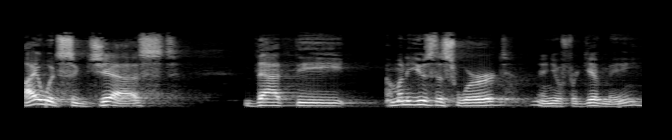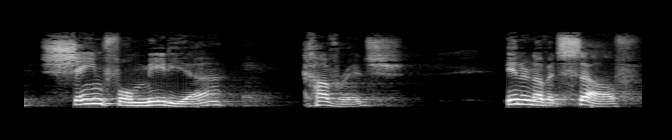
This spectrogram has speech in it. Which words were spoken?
I would suggest that the, I'm going to use this word, and you'll forgive me, shameful media coverage in and of itself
